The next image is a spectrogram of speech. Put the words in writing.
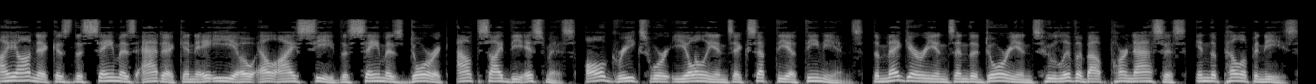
Ionic is the same as Attic and Aeolic the same as Doric. Outside the Isthmus, all Greeks were Aeolians except the Athenians, the Megarians, and the Dorians who live about Parnassus. In the Peloponnese,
